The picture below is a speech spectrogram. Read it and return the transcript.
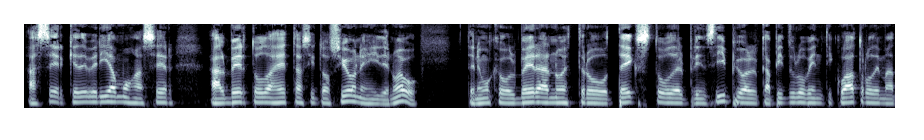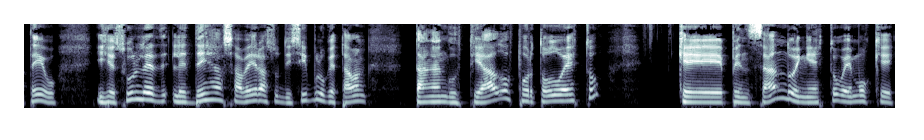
hacer? ¿Qué deberíamos hacer al ver todas estas situaciones? Y de nuevo, tenemos que volver a nuestro texto del principio, al capítulo 24 de Mateo, y Jesús les, les deja saber a sus discípulos que estaban tan angustiados por todo esto, que pensando en esto vemos que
